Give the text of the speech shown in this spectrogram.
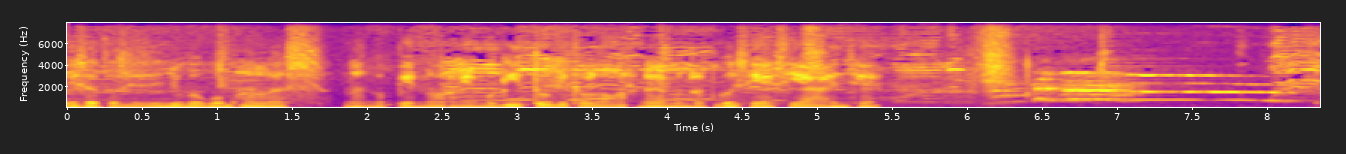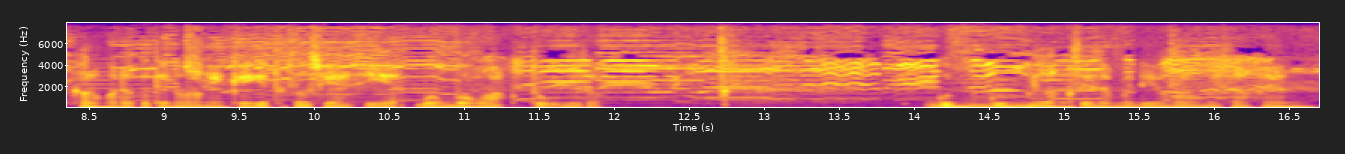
di satu sisi juga gue males nanggepin orang yang begitu gitu loh karena menurut gue sia-sia aja. Kalau nggak dapetin orang yang kayak gitu tuh sia-sia buang-buang waktu gitu. Gue gue bilang sih sama dia kalau misalkan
